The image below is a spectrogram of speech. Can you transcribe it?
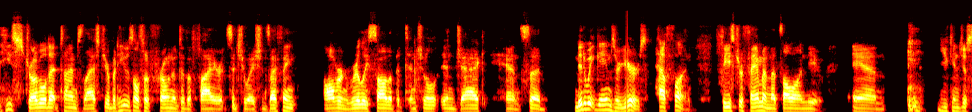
he struggled at times last year, but he was also thrown into the fire at situations. I think Auburn really saw the potential in Jack and said, midweek games are yours. Have fun. Feast or famine, that's all on you. And you can just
